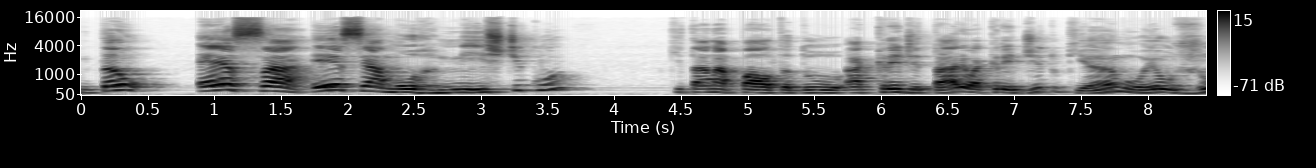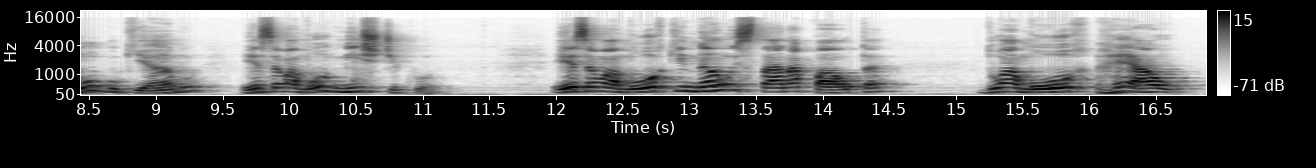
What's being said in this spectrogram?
Então, essa esse amor místico que está na pauta do acreditar, eu acredito que amo, eu julgo que amo, esse é o amor místico. Esse é um amor que não está na pauta do amor real,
